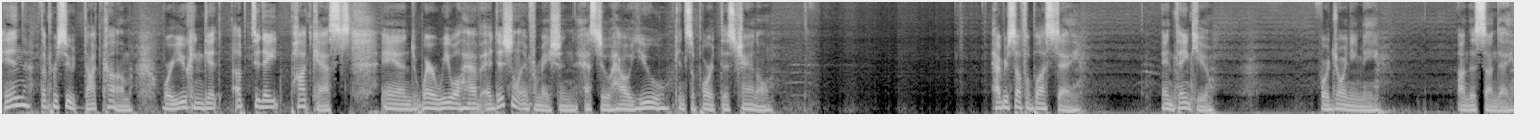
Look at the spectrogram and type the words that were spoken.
InThePursuit.com, where you can get up to date podcasts and where we will have additional information as to how you can support this channel. Have yourself a blessed day, and thank you for joining me on this Sunday.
